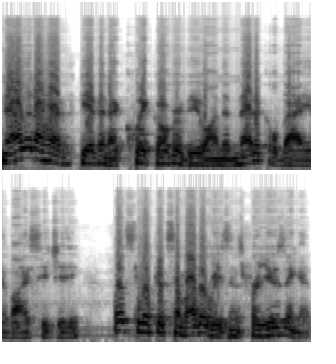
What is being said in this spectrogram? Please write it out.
Now that I have given a quick overview on the medical value of ICG, let's look at some other reasons for using it.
